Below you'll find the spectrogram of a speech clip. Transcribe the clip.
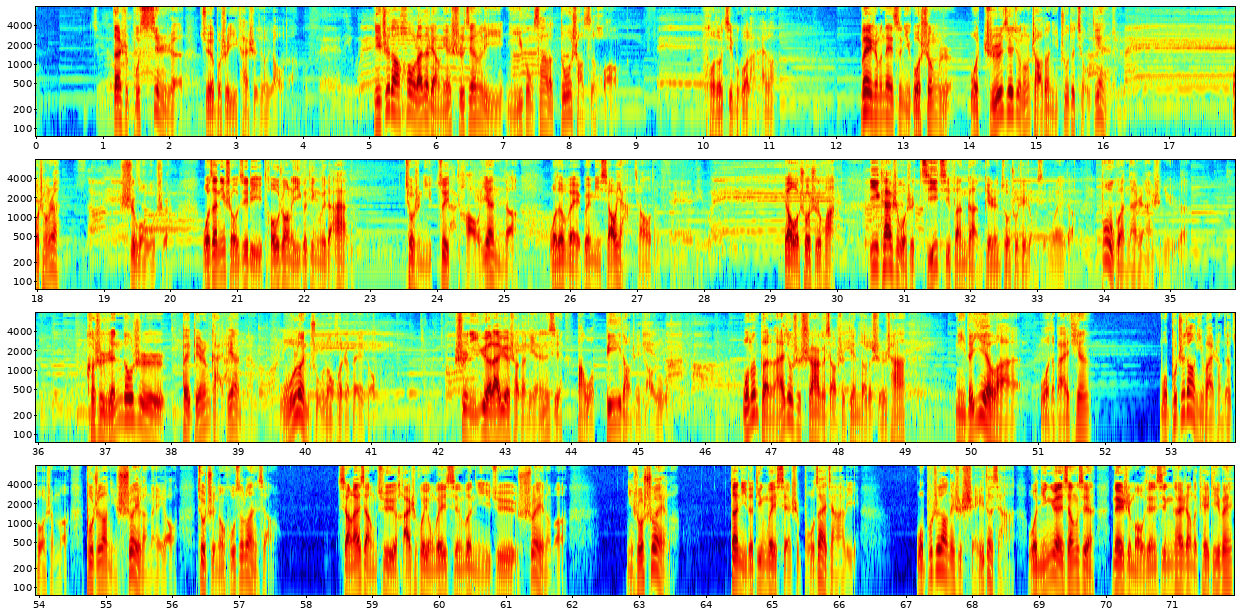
但是不信任绝不是一开始就有的。你知道后来的两年时间里，你一共撒了多少次谎？我都记不过来了。为什么那次你过生日，我直接就能找到你住的酒店去？我承认，是我无耻。我在你手机里偷装了一个定位的 App，就是你最讨厌的我的伪闺蜜小雅教的。要我说实话，一开始我是极其反感别人做出这种行为的。不管男人还是女人，可是人都是被别人改变的，无论主动或者被动。是你越来越少的联系，把我逼到这条路上。我们本来就是十二个小时颠倒的时差，你的夜晚，我的白天。我不知道你晚上在做什么，不知道你睡了没有，就只能胡思乱想。想来想去，还是会用微信问你一句：“睡了吗？”你说睡了。但你的定位显示不在家里，我不知道那是谁的家。我宁愿相信那是某间新开张的 KTV，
